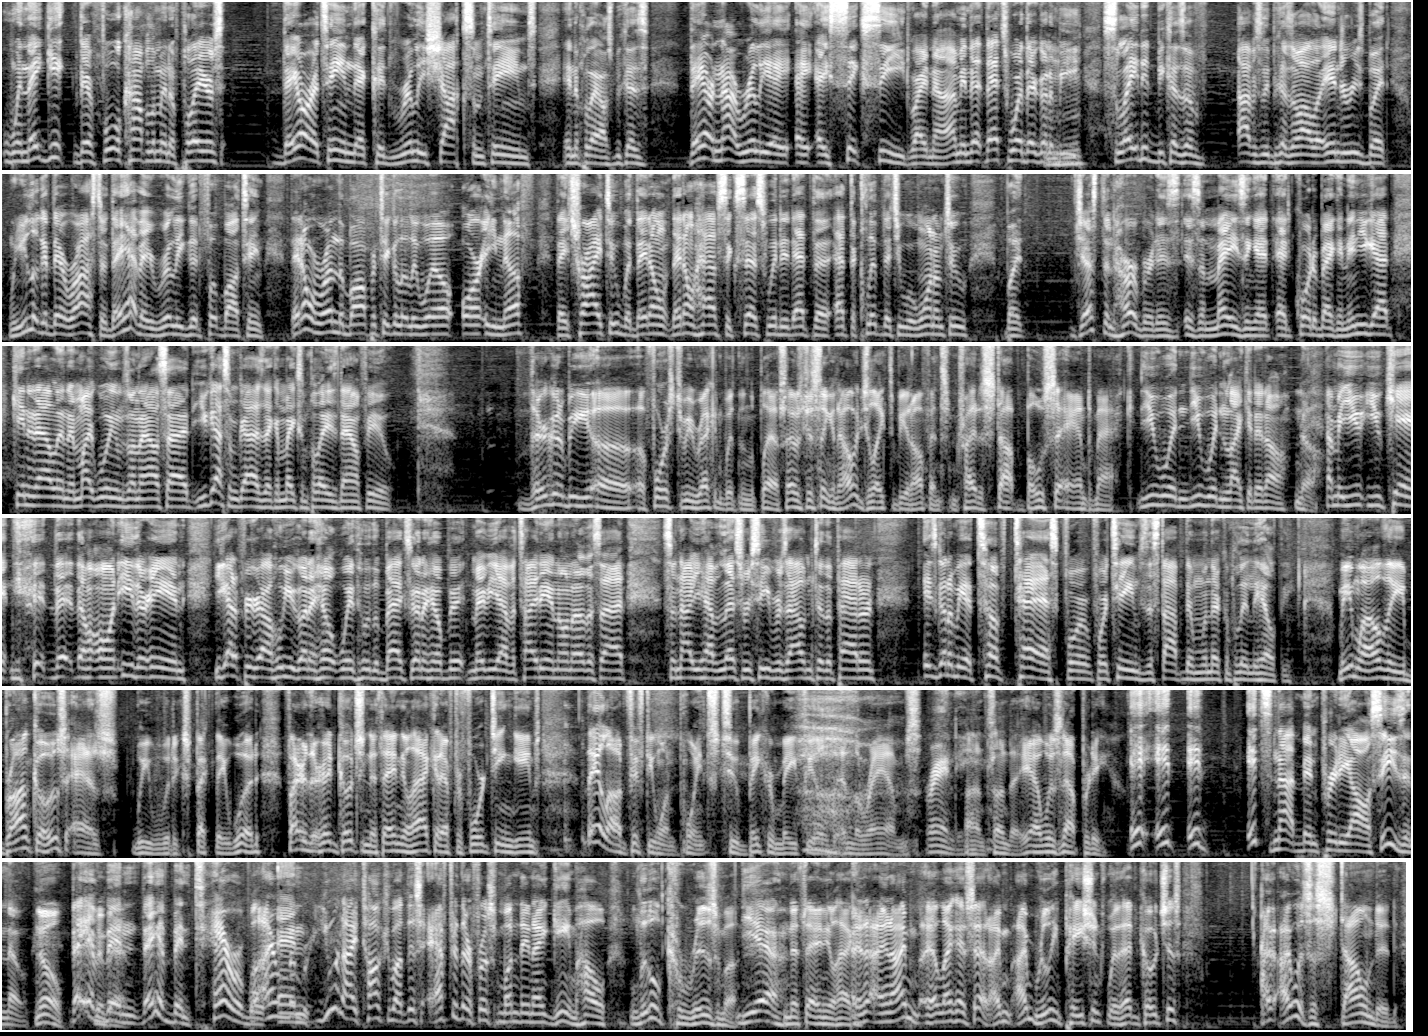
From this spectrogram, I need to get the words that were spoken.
when they get their full complement of players, they are a team that could really shock some teams in the playoffs because they are not really a, a, a six seed right now. I mean that that's where they're going to be slated because of obviously because of all the injuries. But when you look at their roster, they have a really good football team. They don't run the ball particularly well or enough. They try to, but they don't they don't have success with it at the at the clip that you would want them to. But Justin Herbert is is amazing at, at quarterback, and then you got Keenan Allen and Mike Williams on the outside. You got some guys that can make some plays downfield. They're going to be uh, a force to be reckoned with in the playoffs. I was just thinking, how would you like to be an offense and try to stop Bosa and Mack? You wouldn't you wouldn't like it at all. No. I mean you you can't the- the- on either end. You got to figure out who you're going to help with, who the back's going to help it. Maybe you have a tight end on the other side, so now you have less receivers out into the pattern. It's going to be a tough task for for teams to stop them when they're completely healthy. Meanwhile, the Broncos, as we would expect they would, fired their head coach Nathaniel Hackett after 14 games. They allowed 51 points to Baker Mayfield and the Rams Randy. on Sunday. Yeah, it was not pretty. It it it. It's not been pretty all season though. No, they have been been, bad. they have been terrible. Well, I remember and you and I talked about this after their first Monday night game. How little charisma, Yeah. Nathaniel Hackett. And, and I'm uh, like I said, I'm I'm really patient with head coaches. I, I was astounded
